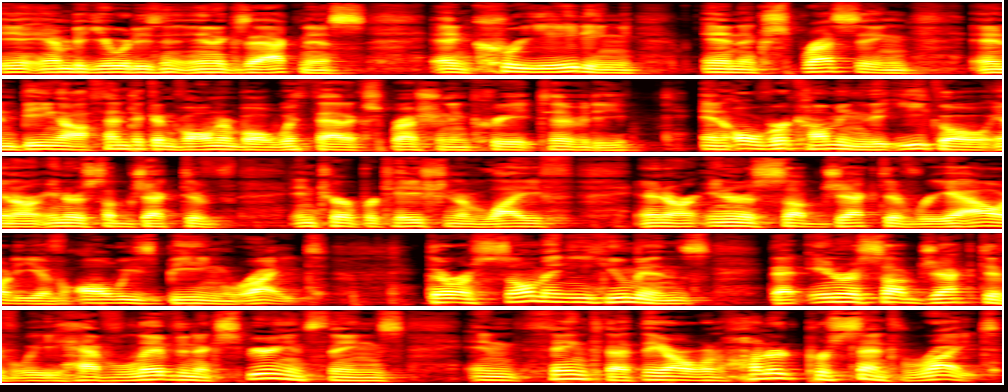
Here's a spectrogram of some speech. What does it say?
ambiguities and inexactness and creating and expressing and being authentic and vulnerable with that expression and creativity and overcoming the ego in our inner subjective interpretation of life and our inner subjective reality of always being right. There are so many humans that intersubjectively have lived and experienced things and think that they are 100% right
